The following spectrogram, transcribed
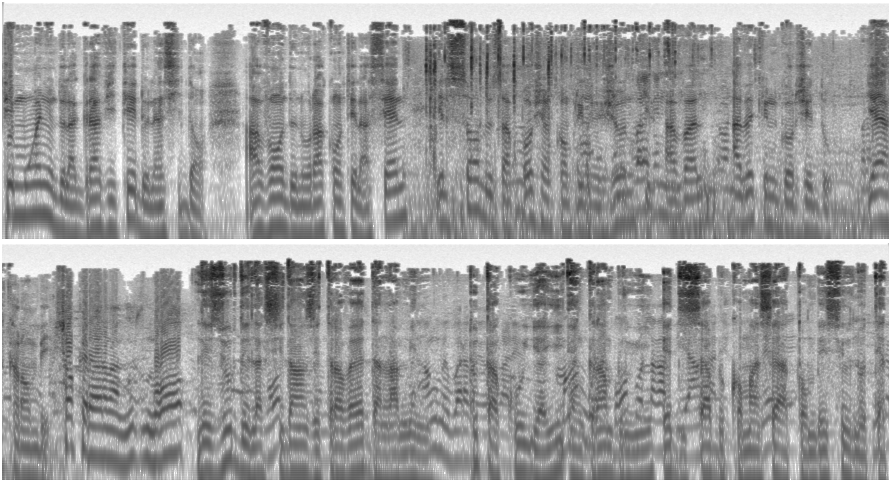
témoignent de la gravité de l'incident. Avant de nous raconter la scène, il sort de sa poche un comprimé jaune qu'il avale avec une gorgée d'eau. Yaya Karambe. Les jours de l'accident, je travaillais dans la mine. Tout à coup, il y a eu un grand bruit et du sable commençait à tomber sur nos têtes.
